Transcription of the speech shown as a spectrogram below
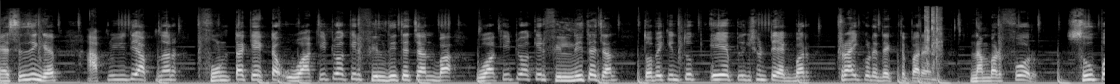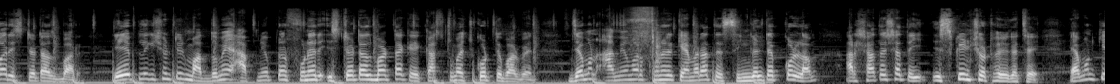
মেসেজিং অ্যাপ আপনি যদি আপনার ফোনটাকে একটা ওয়াকি টোয়াকির ফিল দিতে চান বা ওয়াকি টোয়াকির ফিল নিতে চান, তবে কিন্তু এই অ্যাপ্লিকেশনটি একবার ট্রাই করে দেখতে পারেন। Number four super status bar এই অ্যাপ্লিকেশনটির মাধ্যমে আপনি আপনার ফোনের স্ট্যাটাস বারটাকে কাস্টমাইজ করতে পারবেন। যেমন আমি আমার ফোনের ক্যামেরাতে সিঙ্গেল ট্যাপ করলাম, আর সাথে সাথেই স্ক্রিনশট হয়ে গেছে। এমনকি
